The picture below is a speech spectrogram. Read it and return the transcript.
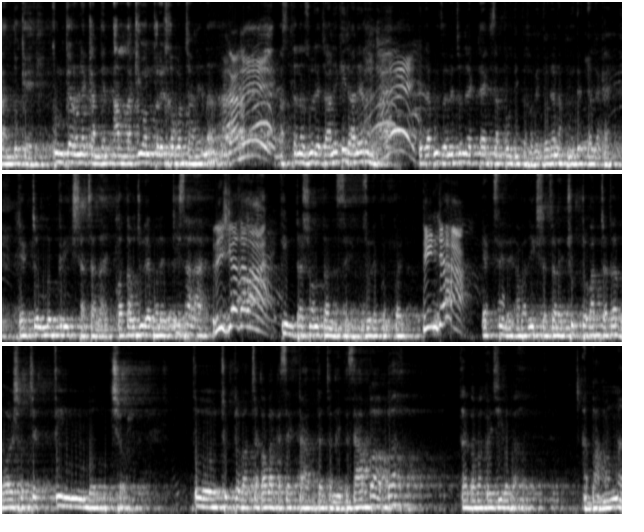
কান্দকে কোন কারণে কান্দেন? আল্লাহ কি অন্তরের খবর জানে না? আস্তে না জুড়ে জানে কি জানে না? এটা বুঝানোর জন্য একটা এক্সাম্পল দিতে হবে। ধরেন আপনাদের এলাকায় একজন লোক রিক্সা চালায়। কথাও জুড়ে বলেন কি চালায়? রিক্সা চালায়। তিনটা সন্তান আছে। জুড়ে কোন কয়টা তিনটা? এক ছেলে আবার রিক্সা চালায়। ছোট্ট বাচ্চাটার বয়স হচ্ছে তিন বছর। তো ছোট্ট বাচ্চা বাবার কাছে একটা আবদার জানাইতেছে আব্বা আব্বা। তার বাবা কয় জি বাবা। আব্বা, আমার না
